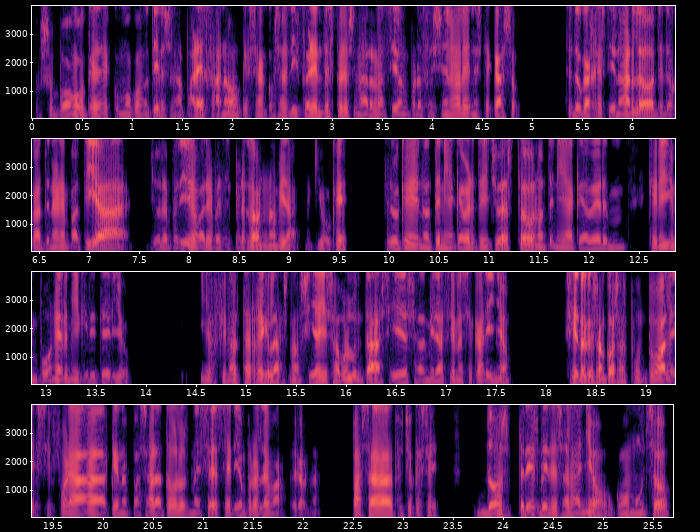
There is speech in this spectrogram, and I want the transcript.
Pues supongo que como cuando tienes una pareja, ¿no? Que sean cosas diferentes, pero es una relación profesional en este caso. Te toca gestionarlo, te toca tener empatía. Yo le he pedido varias veces perdón, ¿no? Mira, me equivoqué. Creo que no tenía que haberte dicho esto, no tenía que haber mm, querido imponer mi criterio y al final te arreglas, ¿no? Si hay esa voluntad, si hay esa admiración, ese cariño, siento que son cosas puntuales. Si fuera que nos pasara todos los meses sería un problema, pero no. Pasa, pues yo qué sé, dos, tres veces al año, como mucho,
